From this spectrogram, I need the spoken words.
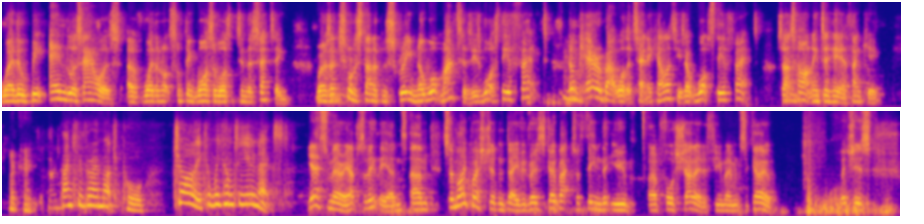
where there would be endless hours of whether or not something was or wasn't in the setting. Whereas I just want to stand up and scream. No, what matters is what's the effect. I don't care about what the technicality is. What's the effect? So that's heartening to hear. Thank you. Okay. Thank you very much, Paul. Charlie, can we come to you next? Yes, Mary, absolutely. And um, so my question, David, was to go back to a theme that you uh, foreshadowed a few moments ago which is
